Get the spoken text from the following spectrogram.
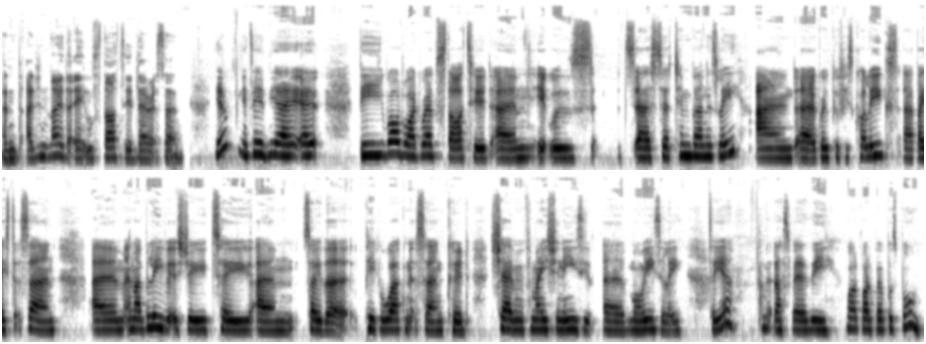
And I didn't know that it all started there at CERN. Yeah, it did. Yeah, it, the World Wide Web started. Um, it was uh, Sir Tim Berners Lee and a group of his colleagues uh, based at CERN. Um, and I believe it was due to um, so that people working at CERN could share information easy, uh, more easily. So, yeah, that's where the World Wide Web was born.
